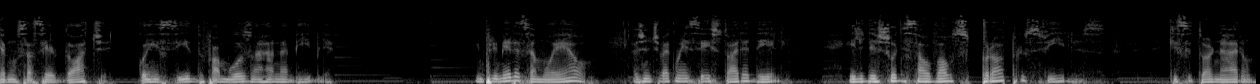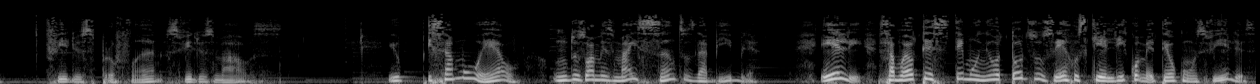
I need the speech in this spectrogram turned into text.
que era um sacerdote conhecido, famoso narrar na Bíblia. Em 1 Samuel, a gente vai conhecer a história dele. Ele deixou de salvar os próprios filhos, que se tornaram filhos profanos, filhos maus. E, e Samuel, um dos homens mais santos da Bíblia, ele, Samuel testemunhou todos os erros que Eli cometeu com os filhos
